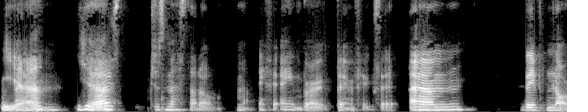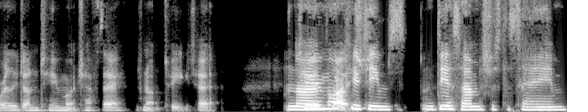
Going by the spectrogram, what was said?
Yeah, Um, yeah. Just mess that up. If it ain't broke, don't fix it. Um they've not really done too much, have they? They've not tweaked it. no, too quite a few teams. DSM is just the same.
